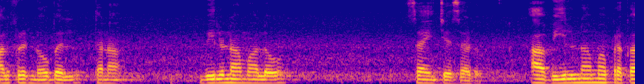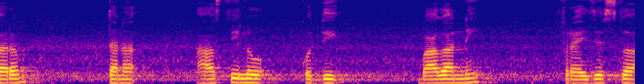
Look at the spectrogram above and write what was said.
ఆల్ఫ్రెడ్ నోబెల్ తన వీలునామాలో సైన్ చేశాడు. ఆ వీలునామా ప్రకారం తన ఆస్తిలో కొద్ది భాగాన్ని ప్రైజెస్గా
